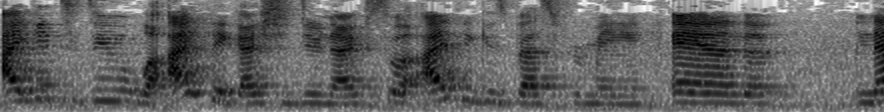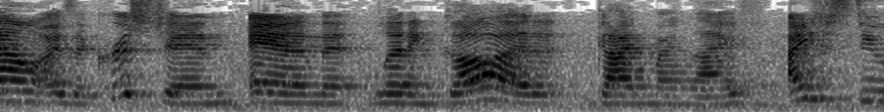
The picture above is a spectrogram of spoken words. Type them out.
I get to do what I think I should do next what I think is best for me. And now as a Christian and letting God guide my life I just do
